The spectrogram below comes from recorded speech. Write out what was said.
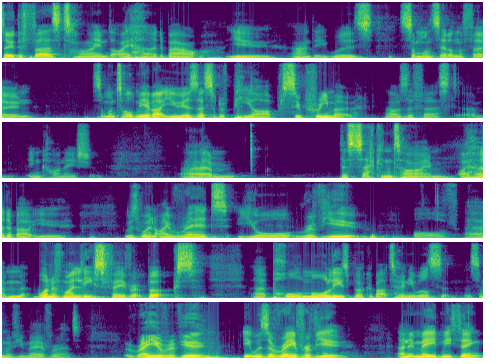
So the first time that I heard about you, Andy, was someone said on the phone, someone told me about you as a sort of PR supremo. That was the first um, incarnation. Um, the second time I heard about you was when I read your review of um, one of my least favorite books, uh, Paul Morley's book about Tony Wilson, that some of you may have read. A rave review. It was a rave review, and it made me think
